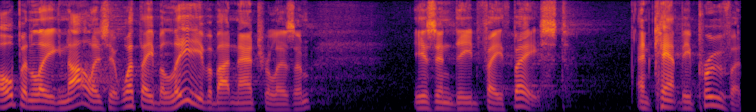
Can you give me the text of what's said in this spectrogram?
openly acknowledge that what they believe about naturalism is indeed faith based and can't be proven.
